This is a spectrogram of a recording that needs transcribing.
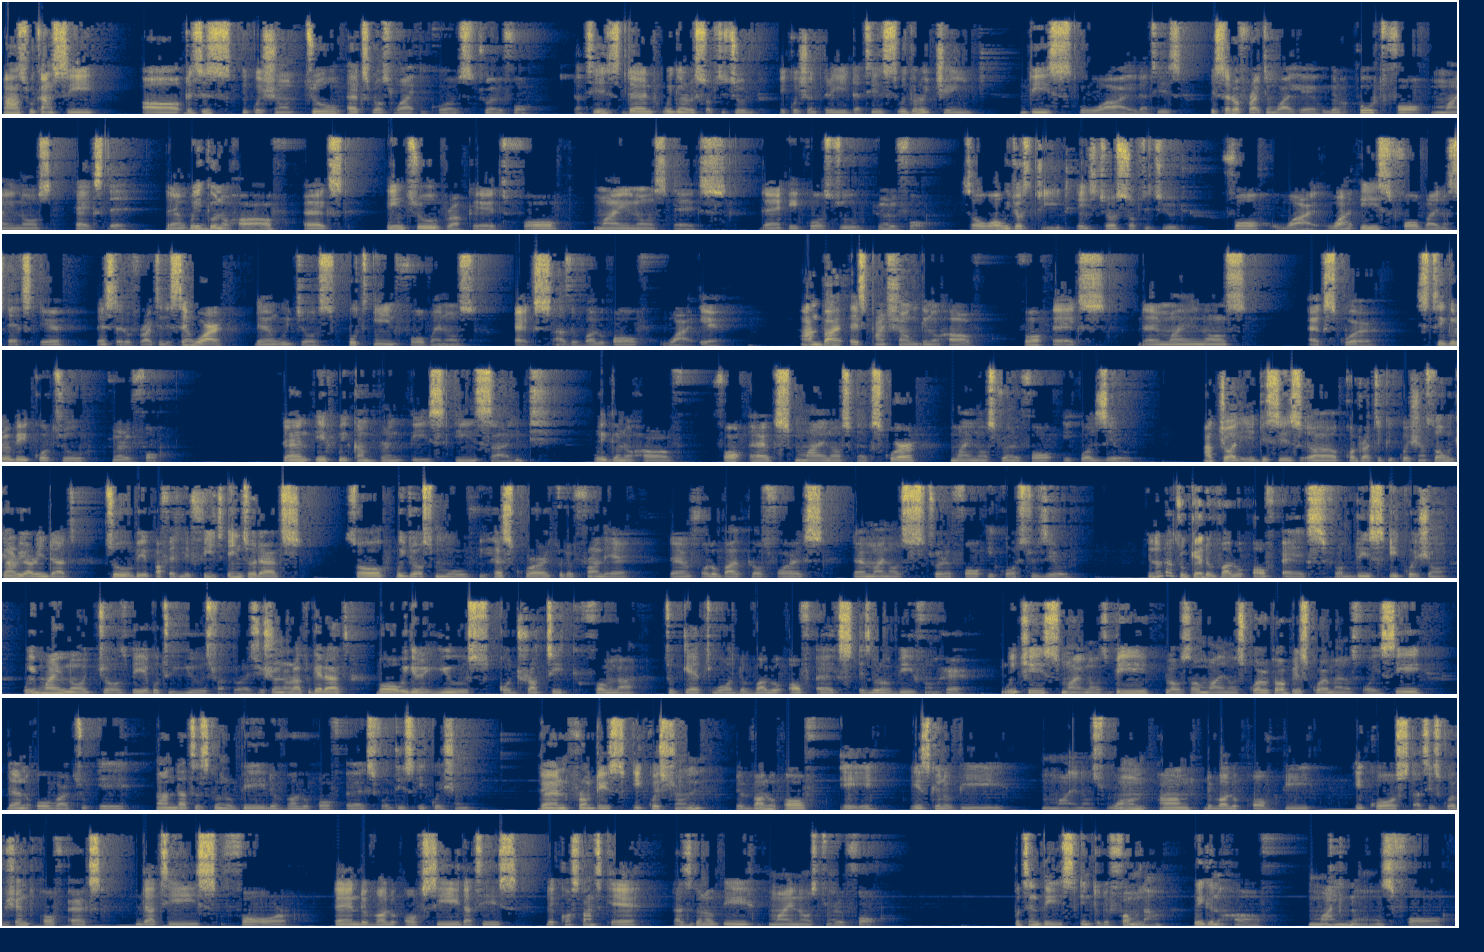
As we can see, uh, this is equation 2x plus y equals 24. That is, then we're going to substitute equation 3. That is, we're going to change this y. That is, instead of writing y here, we're going to put 4 minus x there. Then we're going to have x into bracket 4 minus x then equals to 24 so what we just did is just substitute for y. Y is 4 minus x here instead of writing the same y then we just put in 4 minus x as the value of y here. And by expansion we're going to have 4x then minus x squared still going to be equal to 24 then if we can bring this inside, we're to have 4x minus x squared minus 24 equals 0. Actually, this is a quadratic equation, so we can rearrange that to be perfectly fit into that. So we just move the x squared to the front here, then followed by plus 4x, then minus 24 equals to 0. In order to get the value of x from this equation, we might not just be able to use factorization in order to get that, but we're going to use quadratic formula to get what the value of x is going to be from here, which is minus b plus or minus square root of b squared minus 4ac, then over to a, and that is going to be the value of x for this equation. Then from this equation, the value of a is going to be minus 1 and the value of b equals that is coefficient of x that is 4 then the value of c that is the constant a that's going to be minus 24 putting this into the formula we're going to have minus 4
